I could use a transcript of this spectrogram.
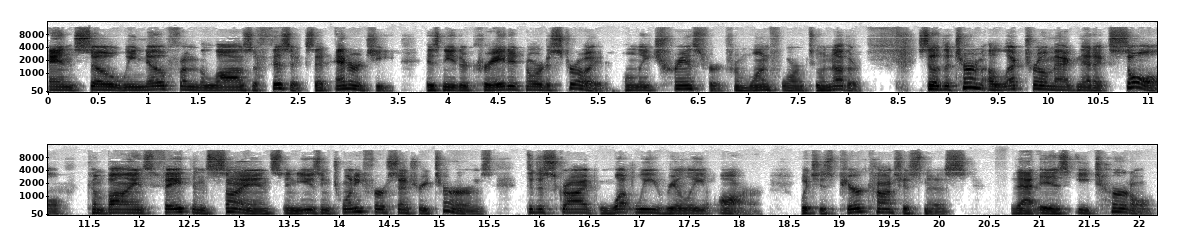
And so we know from the laws of physics that energy is neither created nor destroyed, only transferred from one form to another. So the term electromagnetic soul combines faith and science in using 21st century terms to describe what we really are, which is pure consciousness that is eternal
